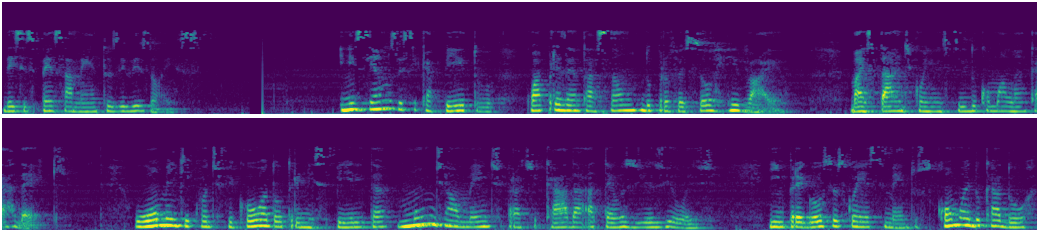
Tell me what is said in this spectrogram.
desses pensamentos e visões. Iniciamos esse capítulo com a apresentação do professor Rivaio, mais tarde conhecido como Allan Kardec, o homem que codificou a doutrina espírita mundialmente praticada até os dias de hoje e empregou seus conhecimentos como educador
